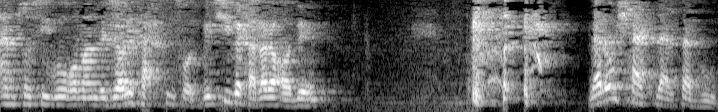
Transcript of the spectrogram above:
انتوسیب و قومن به جهاله تخصیص خود. به چی؟ به خبر عاده ولو 60 درصد بود.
